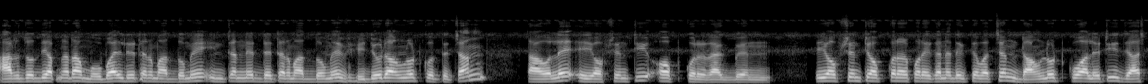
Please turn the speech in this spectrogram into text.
আর যদি আপনারা মোবাইল ডেটার মাধ্যমে ইন্টারনেট ডেটার মাধ্যমে ভিডিও ডাউনলোড করতে চান, তাহলে এই অপশনটি অফ করে রাখবেন। এই অপশনটি অফ করার পর এখানে দেখতে পাচ্ছেন ডাউনলোড কোয়ালিটি জাস্ট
